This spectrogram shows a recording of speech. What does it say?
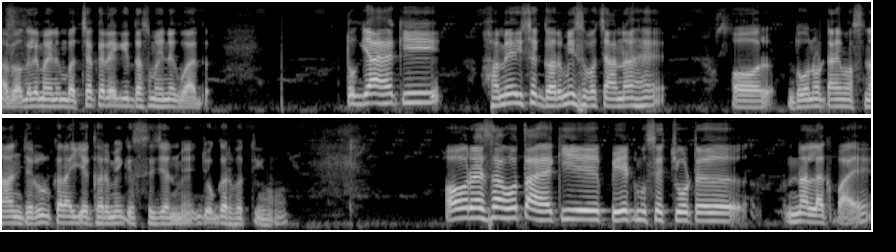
अब अगले महीने में बच्चा करेगी, दस महीने के बाद। तो क्या है कि हमें इसे गर्मी से बचाना है और दोनों टाइम स्नान ज़रूर कराइए गर्मी के सीज़न में, जो गर्भवती हों। और ऐसा होता है कि पेट में चोट न लग पाए,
